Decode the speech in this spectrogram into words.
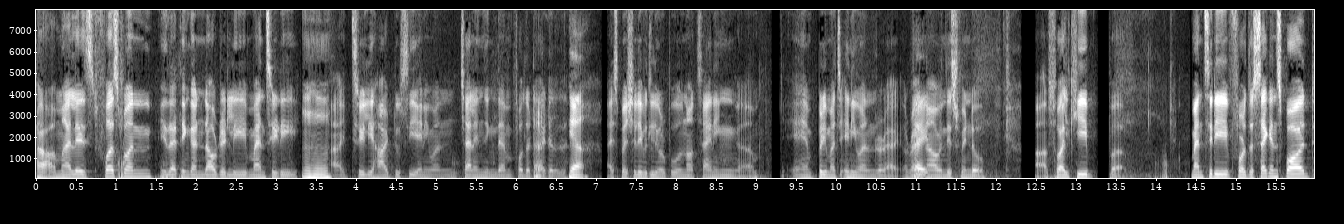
Uh, my list. First one is I think undoubtedly Man City. Mm-hmm. Uh, it's really hard to see anyone challenging them for the title, Yeah. especially with Liverpool not signing um, eh, pretty much anyone right, right, Right. now in this window. Uh, so I'll keep uh, Man City for the second spot.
